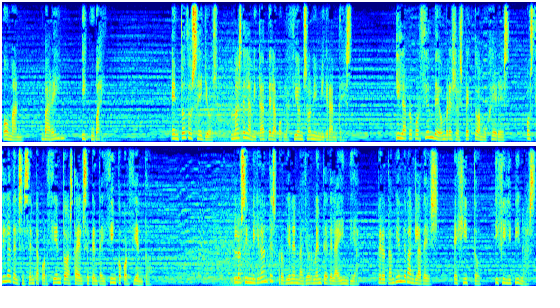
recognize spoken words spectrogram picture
Oman, Bahrein y Kuwait. En todos ellos, más de la mitad de la población son inmigrantes. Y la proporción de hombres respecto a mujeres oscila del 60% hasta el 75%. Los inmigrantes provienen mayormente de la India, pero también de Bangladesh, Egipto y Filipinas.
